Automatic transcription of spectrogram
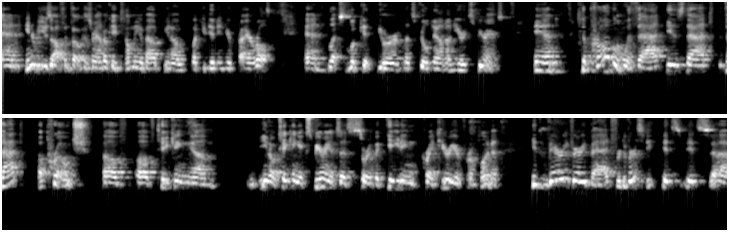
And interviews often focus around, okay, tell me about, you know, what you did in your prior roles. And let's look at your, let's drill down on your experience. And the problem with that is that that approach of, of taking, um, you know, taking experience as sort of a gating criteria for employment is very, very bad for diversity. It's, it's, uh,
